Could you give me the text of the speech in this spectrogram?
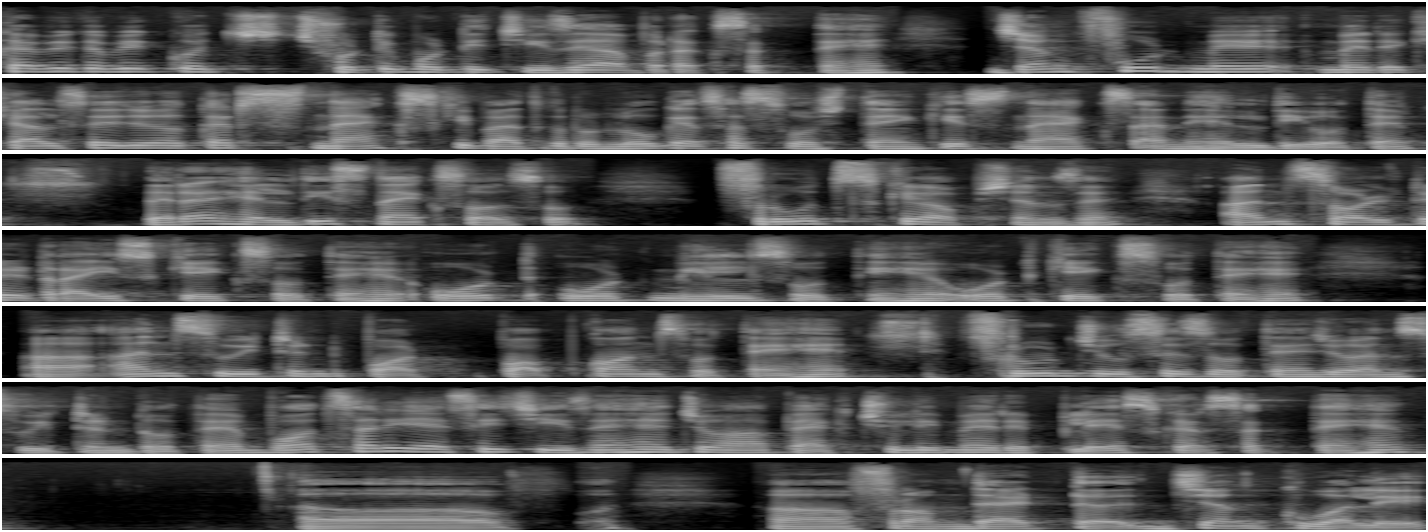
कभी कभी कुछ छोटी मोटी चीज़ें आप रख सकते हैं। जंक फ़ूड में मेरे ख्याल से जो अगर स्नैक्स की बात करूँ, लोग ऐसा सोचते हैं कि स्नैक्स अनहेल्दी होते हैं। There are healthy snacks also fruits के ऑप्शन है। अनसॉल्टेड राइस केक्स होते हैं। ओट ओट मील्स होते हैं। ओट केक्स होते हैं। अनस्वीटेंड पॉपकॉर्न्स होते हैं। फ्रूट जूसेस होते हैं जो अनस्वीटेंड होते हैं। बहुत सारी ऐसी चीज़ें हैं जो आप एक्चुअली में रिप्लेस कर सकते हैं। फ्रॉम दैट जंक वाले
